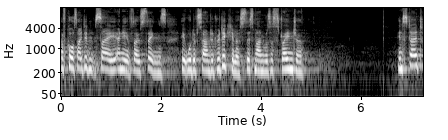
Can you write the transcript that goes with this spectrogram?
Of course, I didn't say any of those things. It would have sounded ridiculous. This man was a stranger. Instead,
